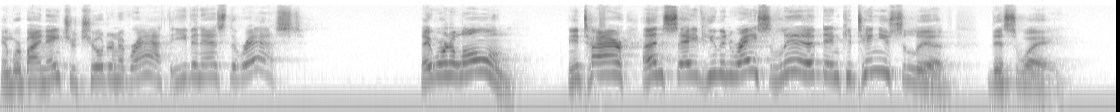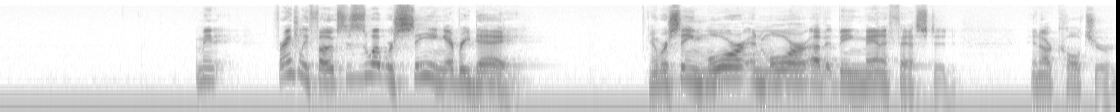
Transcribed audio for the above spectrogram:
and were by nature children of wrath, even as the rest. They weren't alone. The entire unsaved human race lived and continues to live this way. I mean, Frankly, folks, this is what we're seeing every day. And we're seeing more and more of it being manifested in our culture.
